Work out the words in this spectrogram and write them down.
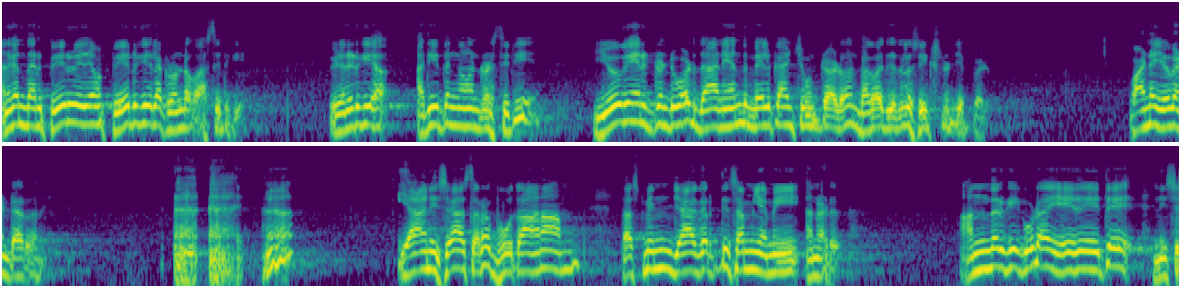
అందుకని దాని పేరు ఏదేమో పేరు అక్కడ ఉండవు ఆ స్థితికి. వీటన్నిటికీ అతీతంగా ఉన్నటువంటి స్థితి యోగి అయినటువంటి వాడు దాని ఎందు మేల్కాంచి ఉంటాడు అని భగవద్గీతలో శ్రీకృష్ణుడు చెప్పాడు. వాడినే యోగి అంటారు అని. యా నిశా సర్వభూతానాం తస్మిన్ జాగ్రత్త సంయమి అన్నాడు. అందరికీ కూడా ఏదైతే నిశ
